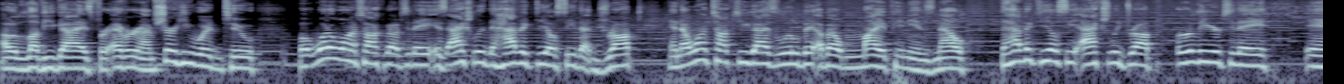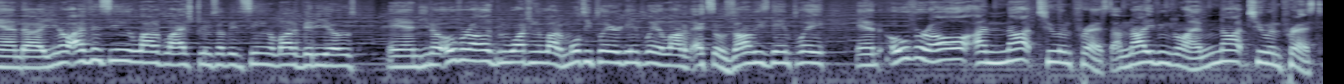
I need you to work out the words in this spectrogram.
I would love you guys forever, and I'm sure he would too. But what I want to talk about today is actually the Havoc DLC that dropped, and I want to talk to you guys a little bit about my opinions. Now, the Havoc DLC actually dropped earlier today, and uh, you know, I've been seeing a lot of live streams, I've been seeing a lot of videos, and you know, overall, I've been watching a lot of multiplayer gameplay, a lot of Exo Zombies gameplay, and overall, I'm not too impressed. I'm not even gonna lie, I'm not too impressed.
